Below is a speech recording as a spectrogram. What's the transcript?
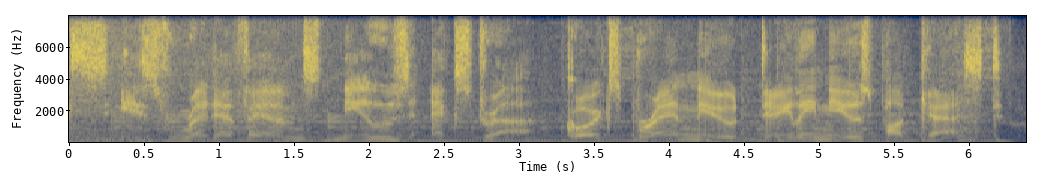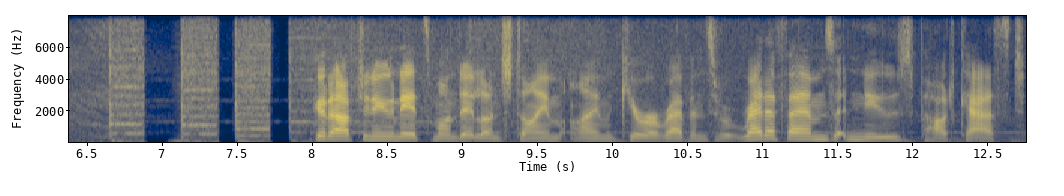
This is Red FM's News Extra, Cork's brand new daily news podcast. Good afternoon. It's Monday lunchtime. I'm Kira Revens with Red FM's news podcast.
